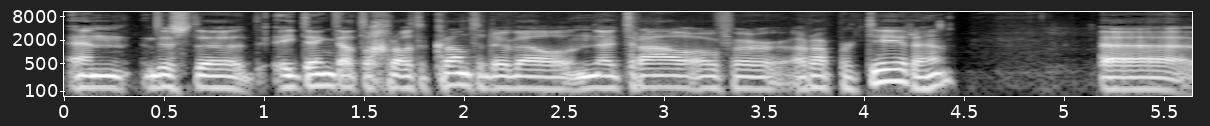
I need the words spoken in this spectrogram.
En dus de, ik denk dat de grote kranten er wel neutraal over rapporteren. Uh,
